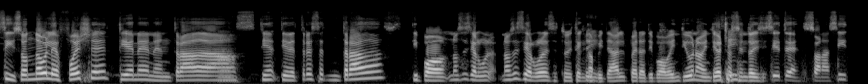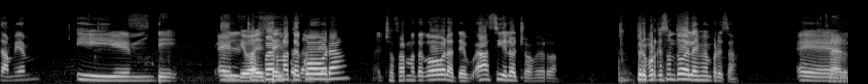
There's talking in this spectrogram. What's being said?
Sí, son doble fuelle, tienen entradas, tie- tiene, tres entradas, tipo, no sé si alguna, no sé si alguna vez estuviste en Sí. Capital, pero tipo 21, 28, Sí. 117 son así también. Y mm, Sí. el, chofer no te también. cobra, el chofer no te cobra, te, ah, sí, el 8, es verdad. Pero porque son todos de la misma empresa. Eh, Claro.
